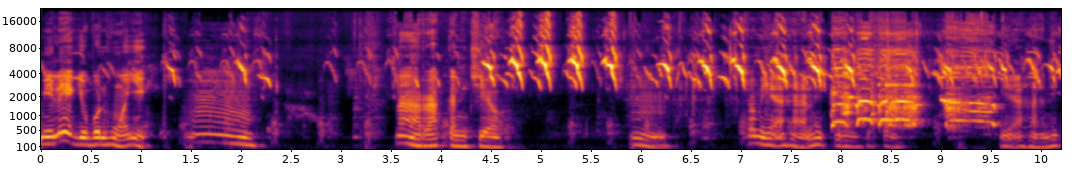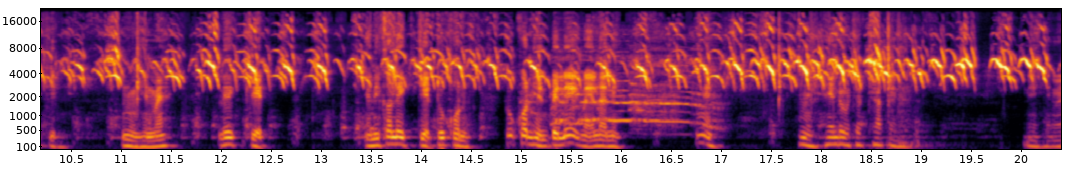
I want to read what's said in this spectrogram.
มีเลขอยู่บนหัวอีก อืมน่ารักกันเชียว อืม ก็มีอาหารให้กินทุกคนมีอาหารให้กิน อืม เห็นไหม เลขเจ็ด อันนี้ก็เลขเจ็ดทุกคน ทุกคนเห็นเป็นเลขไหนล่ะนี่นี่นี่ให้ดูชัดๆเลยนะนี่เห็นไหม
